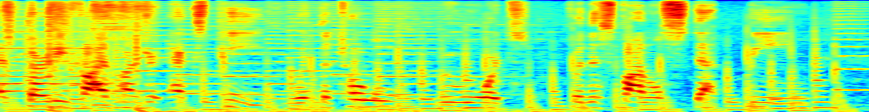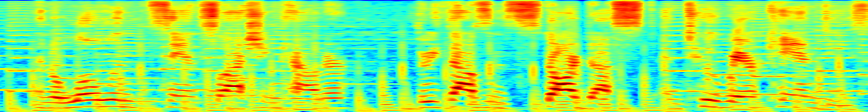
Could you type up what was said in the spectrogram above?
and 3500 XP, with the total rewards for this final step being an Alolan Sandslash encounter, 3000 Stardust, and 2 rare candies.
